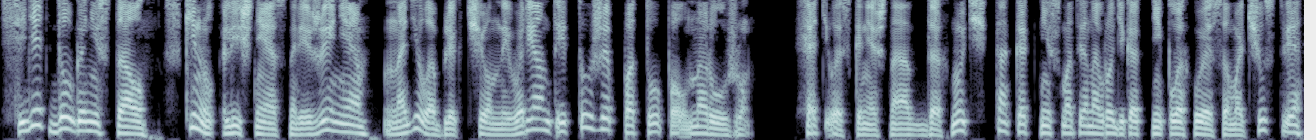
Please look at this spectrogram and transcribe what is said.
Сидеть долго не стал, скинул лишнее снаряжение, надел облегченный вариант и тоже потопал наружу. Хотелось, конечно, отдохнуть, так как, несмотря на вроде как неплохое самочувствие,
